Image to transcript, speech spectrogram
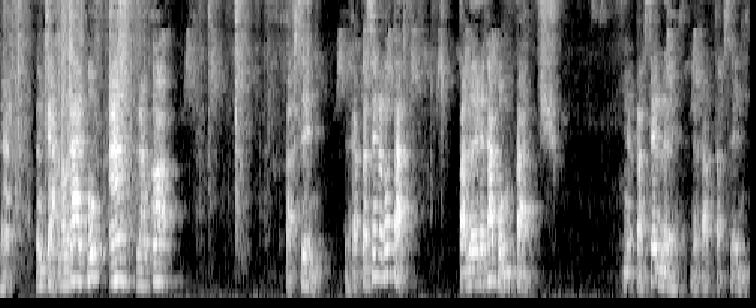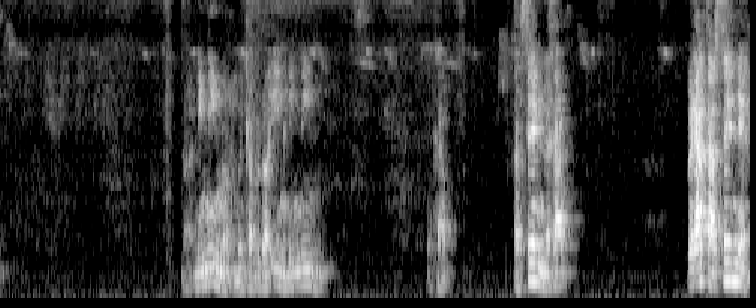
นะหลังจากเราได้ปุ๊บอะเราก็ตัดเส้นนะครับ ตัดเส้นเราก็ตัดตัดเลยนะครับ ผมตัดเนี่ยตัดเส้นเลยนะครับ ตัดเส้นนิ่งๆหน่อยเหมือนกับ drawing นิ่งๆนะครับ ตัดเส้นนะครับ เวลาตัดเส้นเนี่ย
